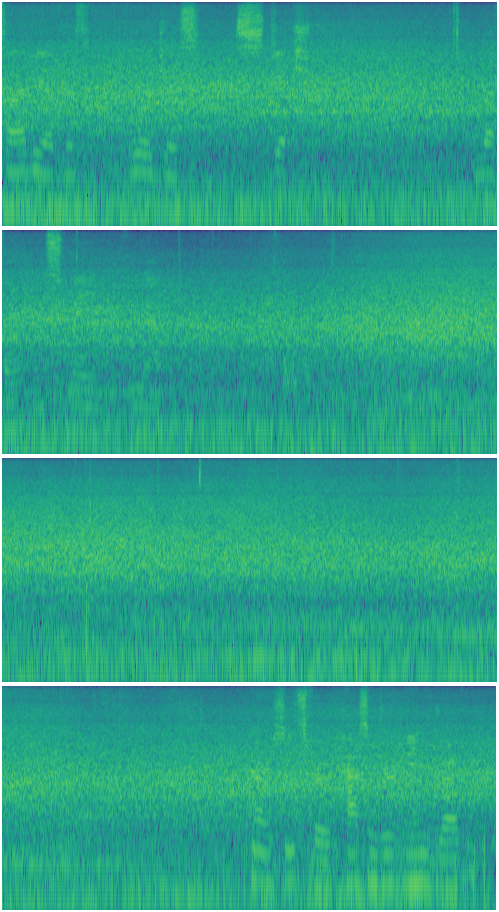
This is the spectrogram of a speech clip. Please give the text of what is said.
side we have this gorgeous stitch leather and suede throughout. Power seats for passenger and driver.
